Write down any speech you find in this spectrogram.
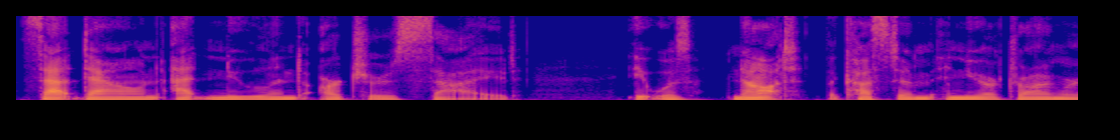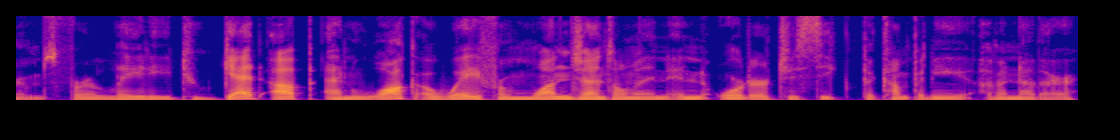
sat down at Newland Archer's side. It was not the custom in New York drawing rooms for a lady to get up and walk away from one gentleman in order to seek the company of another.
